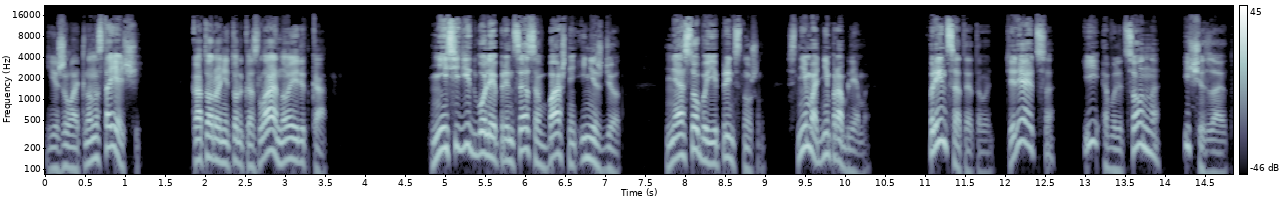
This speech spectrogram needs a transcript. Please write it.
и желательно настоящей, которая не только злая, но и редка. Не сидит более принцесса в башне и не ждет. Не особо ей принц нужен, с ним одни проблемы. Принцы от этого теряются и эволюционно исчезают.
